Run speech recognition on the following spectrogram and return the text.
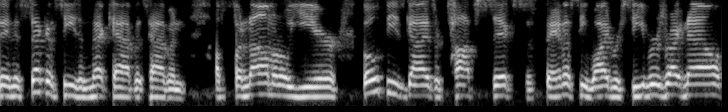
in his second season, Metcalf is having a phenomenal year. Both these guys are top six fantasy wide receivers right now.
